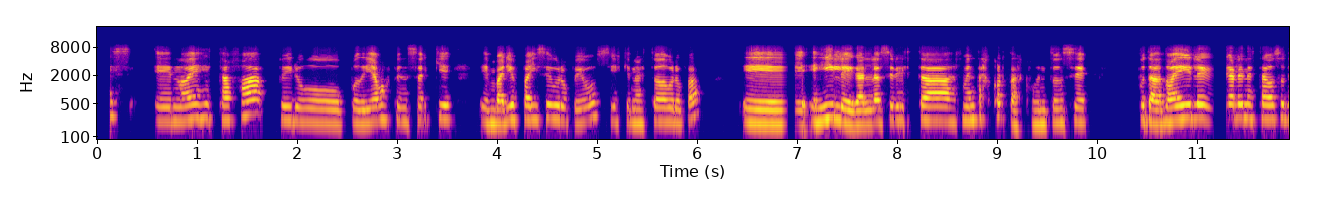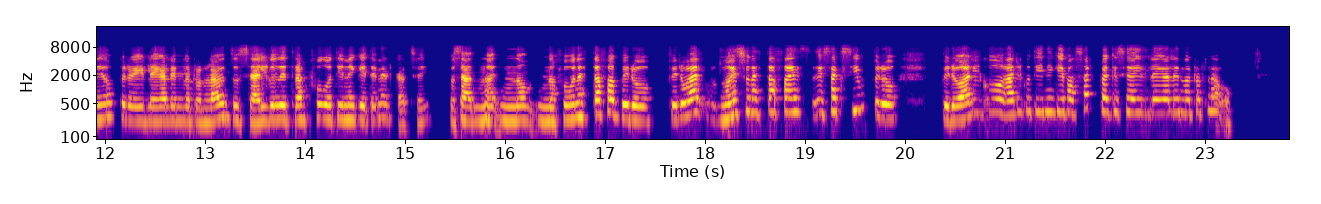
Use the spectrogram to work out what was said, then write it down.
eh, no es estafa, pero podríamos pensar que en varios países europeos, si es que no es toda Europa, eh, es ilegal hacer estas ventas cortas. Pues entonces, puta, no es ilegal en Estados Unidos, pero es ilegal en otros lados, entonces algo de tránsfugo tiene que tener, ¿cachai? O sea, no, no, no fue una estafa, pero, pero no es una estafa esa acción, pero, pero algo, algo tiene que pasar para que sea ilegal en otros lados.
